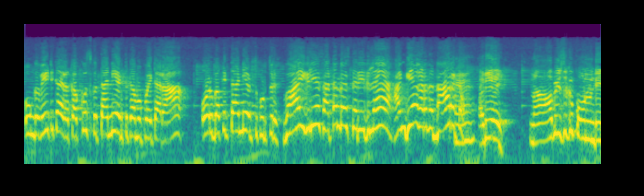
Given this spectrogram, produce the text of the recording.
உங்க வீட்டுக்காரர் கக்கூஸ்க்கு தண்ணி எடுத்துக்காம போயிட்டாரா? ஒரு பக்கெட் தண்ணி எடுத்து கொடுத்துரு. வாய்கிலேயே சட்டம் பேச தெரியுதுல அங்கேயே கடந்த நாரட்டம். அடியே நான் ஆபீஸுக்கு போகணும்டி.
